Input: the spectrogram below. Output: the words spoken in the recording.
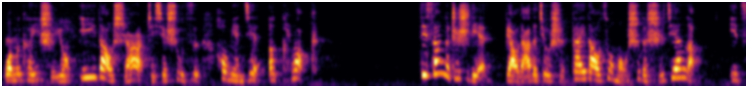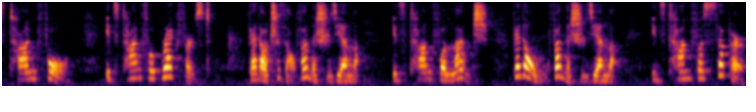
我们可以使用一到十二这些数字，后面接 o'clock。第三个知识点表达的就是该到做某事的时间了。It's time for. It's time for breakfast. 该到吃早饭的时间了。It's time for lunch. 该到午饭的时间了。It's time for supper.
